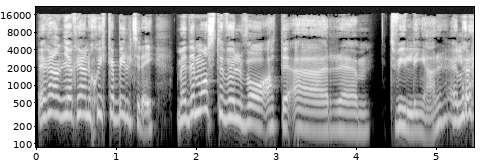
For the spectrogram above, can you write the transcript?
Jag kan, jag kan skicka bild till dig. Men det måste väl vara att det är eh, tvillingar, eller?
